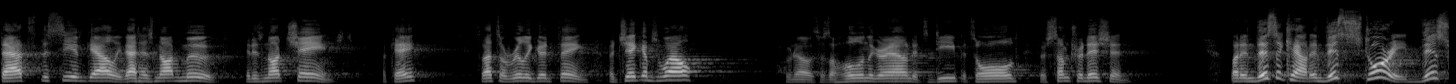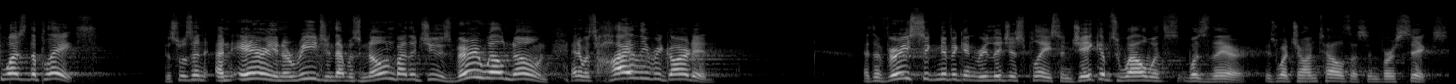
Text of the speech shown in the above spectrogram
that's the Sea of Galilee. That has not moved, it has not changed, okay? So that's a really good thing. But Jacob's well, who knows? There's a hole in the ground, it's deep, it's old, there's some tradition. But in this account, in this story, this was the place. This was an, an area, in a region that was known by the Jews, very well known, and it was highly regarded as a very significant religious place. And Jacob's well was, was there, is what John tells us in verse 6.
